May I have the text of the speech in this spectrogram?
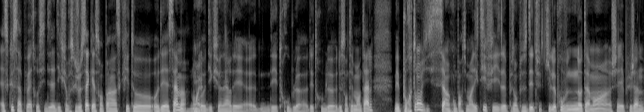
est-ce que ça peut être aussi des addictions? Parce que je sais qu'elles ne sont pas inscrites au, au DSM, donc Ouais. au dictionnaire des, euh, des, troubles, des troubles de santé mentale, mais pourtant, c'est un comportement addictif et il y a de plus en plus d'études qui le prouvent, notamment euh, chez les plus jeunes.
